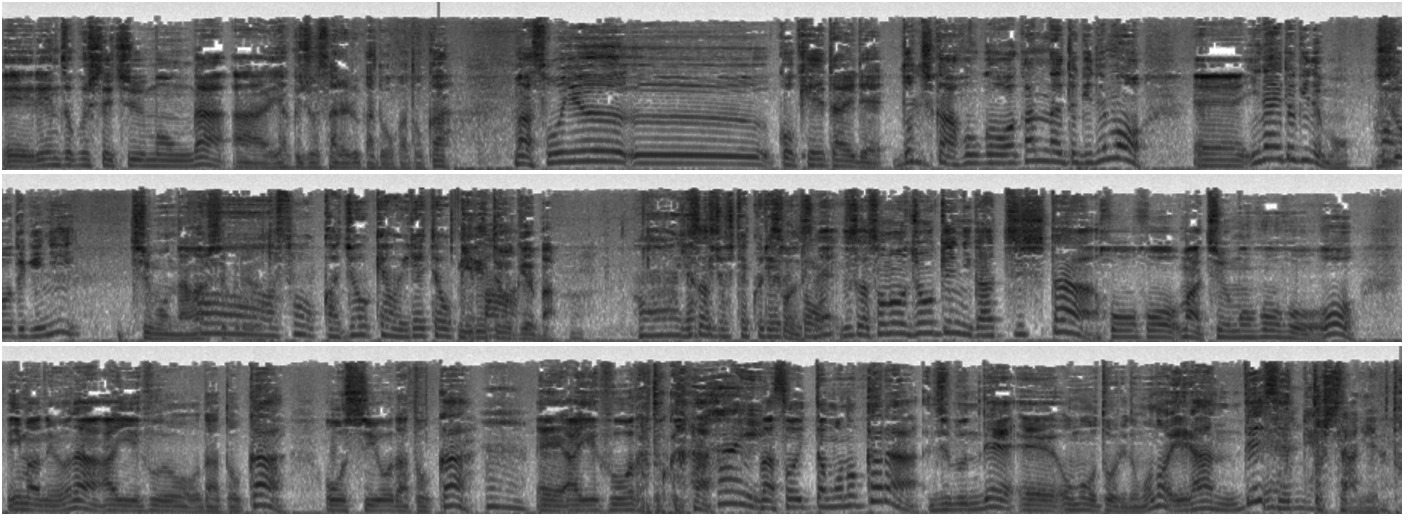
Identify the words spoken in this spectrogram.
えー、連続して注文があ約定されるかどうかとか、まあ、そういうこう形態でどっちか方向分かんない時でも、うん、えー、いない時でも自動的に注文流してくれると。そうか条件を入れておけば入れておけば。約定してくれると。そうですね。ですからその条件に合致した方法まあ注文方法を今のような IFO だとか OCO だとか、うん、えー、IFO だとか、はい、まあそういったものから自分で、えー、思う通りのものを選んでセットしてあげると。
